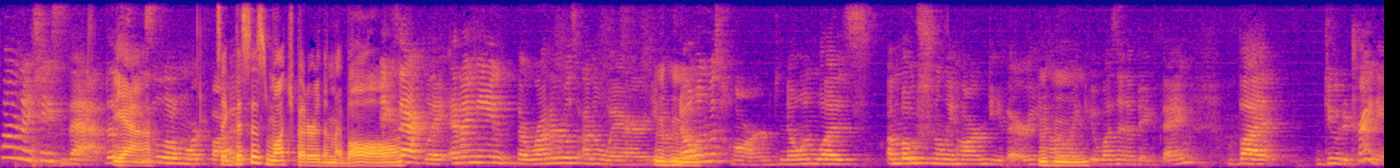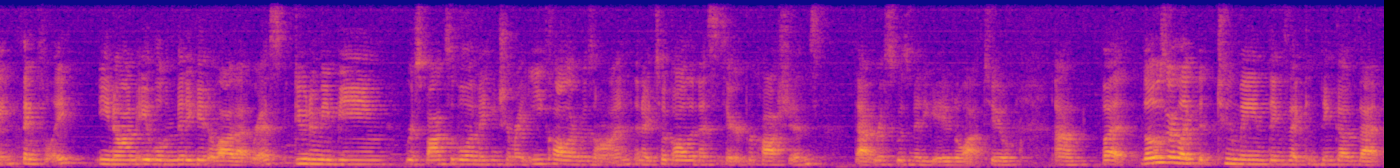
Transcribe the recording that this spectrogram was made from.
why don't I chase that? That Yeah. seems a little more fun." It's like this is much better than my ball. Exactly. And I mean, the runner was unaware. You know, no mm-hmm. one was harmed. No one was emotionally harmed either. You know, mm-hmm. like it wasn't a big thing. But due to training, thankfully, you know, I'm able to mitigate a lot of that risk due to me being responsible and making sure my e-collar was on and I took all the necessary precautions. That risk was mitigated a lot too. Um, but those are like the two main things I can think of that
